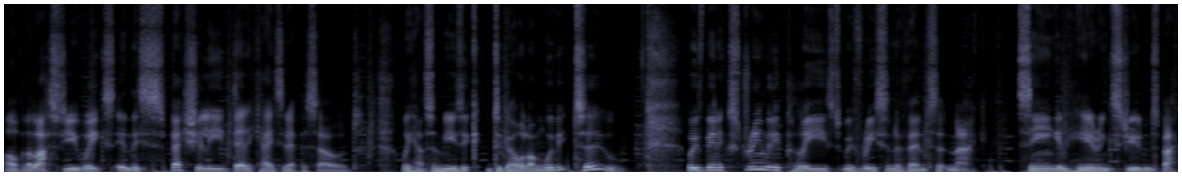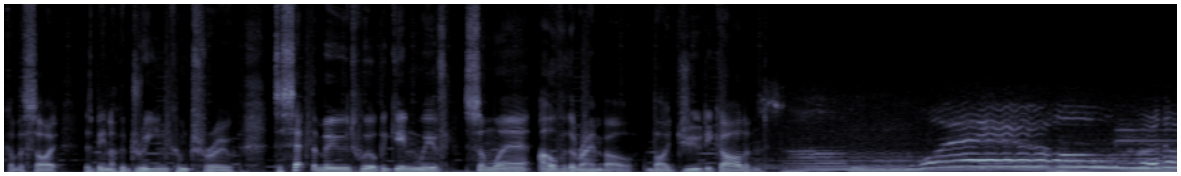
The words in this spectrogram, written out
over the last few weeks in this specially dedicated episode. We have some music to go along with it too. We've been extremely pleased with recent events at NAC. Seeing and hearing students back on the site has been like a dream come true. To set the mood, we'll begin with Somewhere Over the Rainbow by Judy Garland. Somewhere over the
